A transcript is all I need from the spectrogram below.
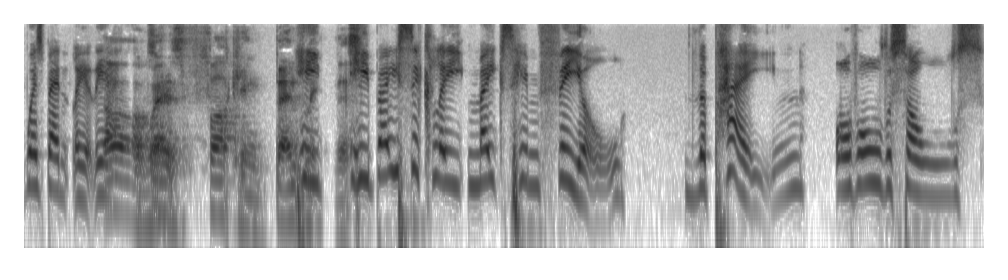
Wes Bentley at the end, Oh, where's fucking Bentley? he this? he basically makes him feel the pain of all the souls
